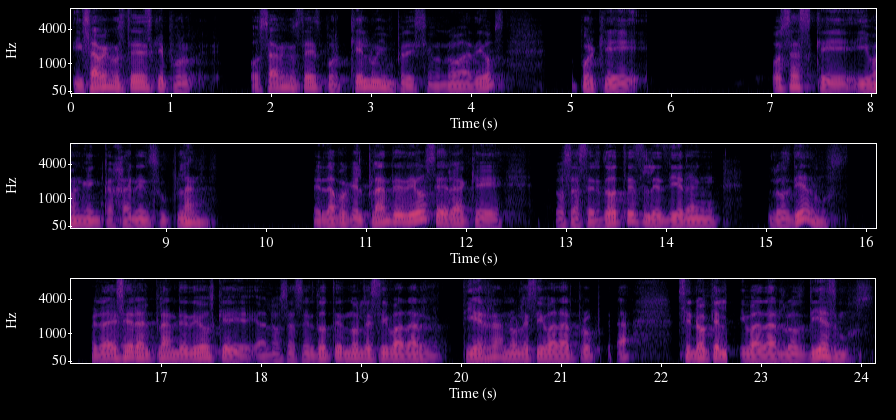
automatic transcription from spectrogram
Y saben ustedes que por, o saben ustedes por qué lo impresionó a Dios? Porque cosas que iban a encajar en su plan. ¿Verdad? Porque el plan de Dios era que los sacerdotes les dieran los diezmos. ¿verdad? Ese era el plan de Dios, que a los sacerdotes no les iba a dar tierra, no les iba a dar propiedad, sino que les iba a dar los diezmos.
